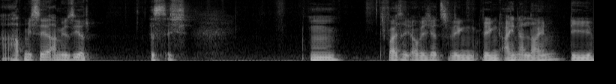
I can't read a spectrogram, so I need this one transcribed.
hat mich sehr amüsiert. Ist, ich, mh, hm, ich weiß nicht, ob ich jetzt wegen, wegen einer Line, die,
